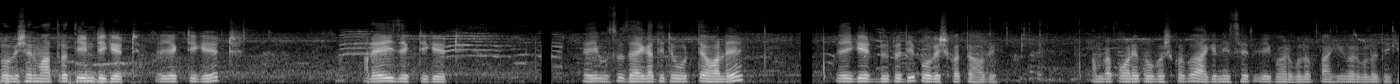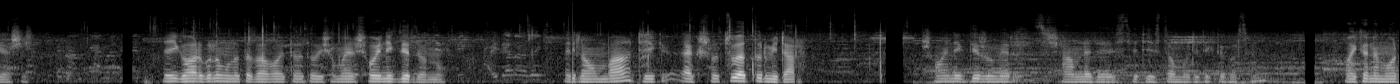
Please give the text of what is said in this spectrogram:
প্রবেশের মাত্র তিনটি গেট। এই একটি গেট আর এই যে একটি গেট। এই উঁচু জায়গাটিতে উঠতে হলে এই গেট দুটো দিয়ে প্রবেশ করতে হবে। আমরা পরে প্রবেশ করব, আগে নিচের এই ঘরগুলো পাখি ঘরগুলো দেখে আসি। এই ঘরগুলো মূলত ব্যবহৃত হতো ওই সময়ের সৈনিকদের জন্য। এটি লম্বা, ঠিক একশো চুয়াত্তর মিটার। সৈনিকদের রুমের সামনে যে স্মৃতিস্তম্ভটি দেখতে পাচ্ছেন ওইখানে মোট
